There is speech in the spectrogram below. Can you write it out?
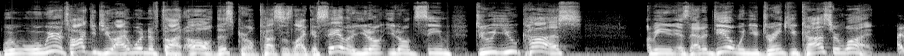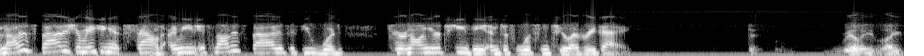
when, when we were talking to you, I wouldn't have thought, oh, this girl cusses like a sailor. You don't you don't seem. Do you cuss? I mean, is that a deal when you drink, you cuss or what? But not as bad as you're making it sound. I mean, it's not as bad as if you would turn on your TV and just listen to every day. Really, like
